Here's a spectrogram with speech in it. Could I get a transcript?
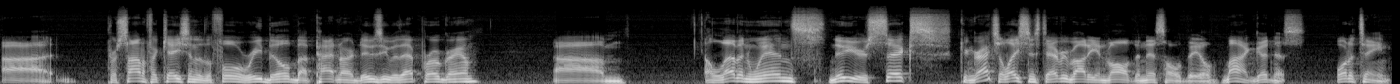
uh, personification of the full rebuild by Pat Narduzzi with that program. Um, 11 wins, New Year's Six. Congratulations to everybody involved in this whole deal. My goodness, what a team.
